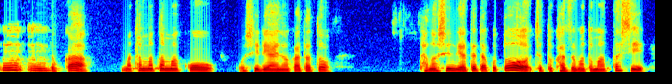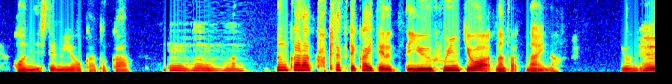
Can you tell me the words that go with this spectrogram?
うんうんと。か、まあ、たまたまこうお知り合いの方と楽しんでやってたことをちょっと数まとまったし本にしてみようかとかうんうんうん。自分から書きたくて書いてるっていう雰囲気はなんかないな。読んでて。へ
